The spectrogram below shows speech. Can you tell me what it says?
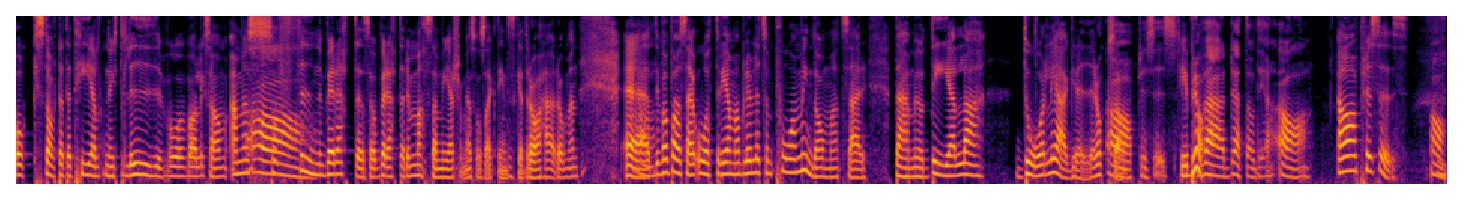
och startat ett helt nytt liv och var liksom, ja men Ah. så fin berättelse och berättade massa mer som jag som sagt inte ska dra här då. Men eh, det var bara så här återigen, man blev lite som påmind om att så här, det här med att dela dåliga grejer också. Ja, precis. Det är bra. Värdet av det. Ja. Ja, precis. Ja,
